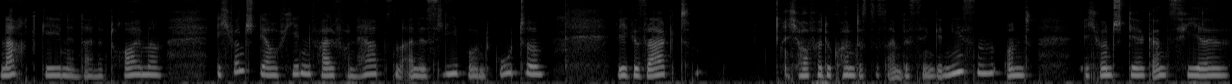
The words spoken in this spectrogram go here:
Nacht gehen, in deine Träume. Ich wünsche dir auf jeden Fall von Herzen alles Liebe und Gute. Wie gesagt, ich hoffe, du konntest es ein bisschen genießen und ich wünsche dir ganz viel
